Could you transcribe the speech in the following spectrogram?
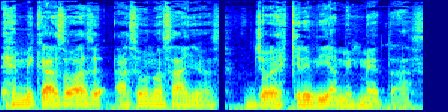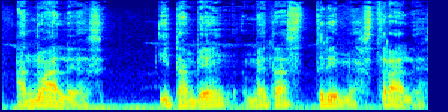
En mi caso, hace, hace unos años, yo escribía mis metas anuales y también metas trimestrales,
